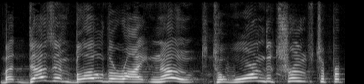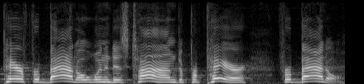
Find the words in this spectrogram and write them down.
but doesn't blow the right note to warn the troops to prepare for battle when it is time to prepare for battle.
